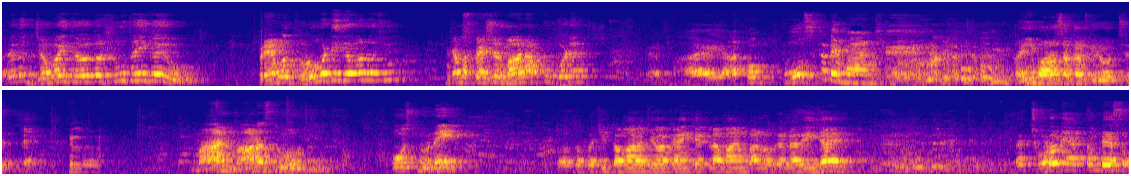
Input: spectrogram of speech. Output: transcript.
અરે તો જમાઈ થયો તો શું થઈ ગયું? પ્રેમ થોડો મટી જવાનો છું? કેમ સ્પેશિયલ માન આપવું પડે? ભાઈ આ તો પોસ્ટ ને માન છે. અહીં મારો સખત વિરોધ છે. માન માણસનું હોવું જોઈએ પોસ્ટનું નહીં. તો તો પછી તમારા જેવા કાંઈ કેટલા માનપાન વગરના રહી જાય ને. છોડો ને યાર તમે બેસો.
